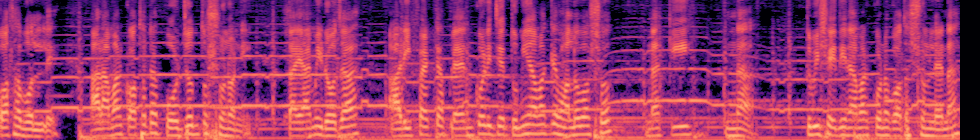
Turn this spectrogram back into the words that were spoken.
কথা বললে। আর আমার কথাটা পর্যন্ত শুনোনি। তাই আমি রোজা, আরিফা একটা প্ল্যান করি যে তুমি আমাকে ভালোবাসো নাকি না। তুমি সেই দিন আমার কোনো কথা শুনলে না।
